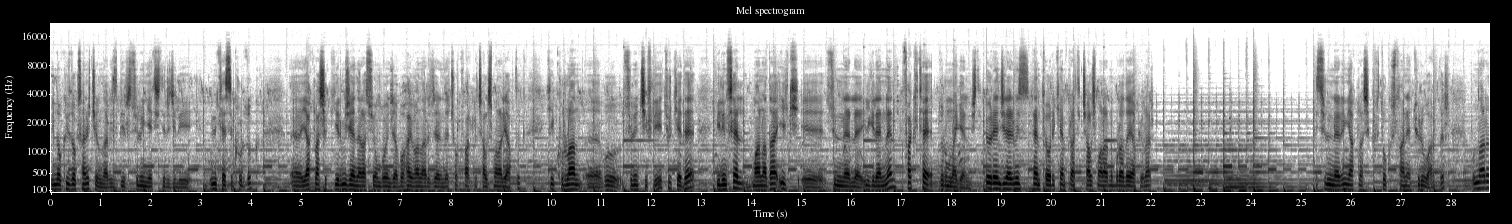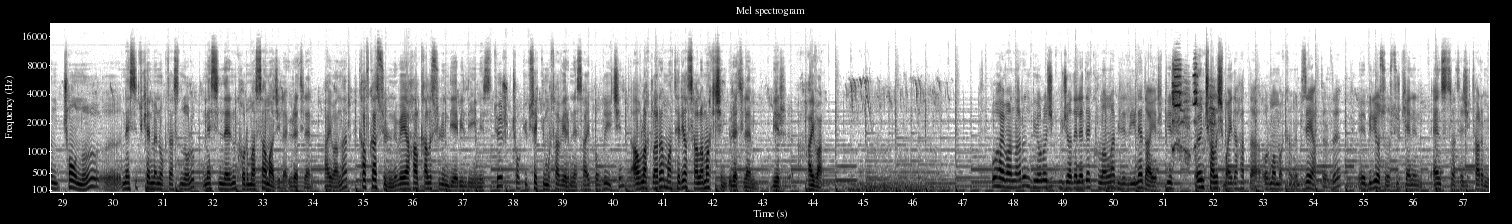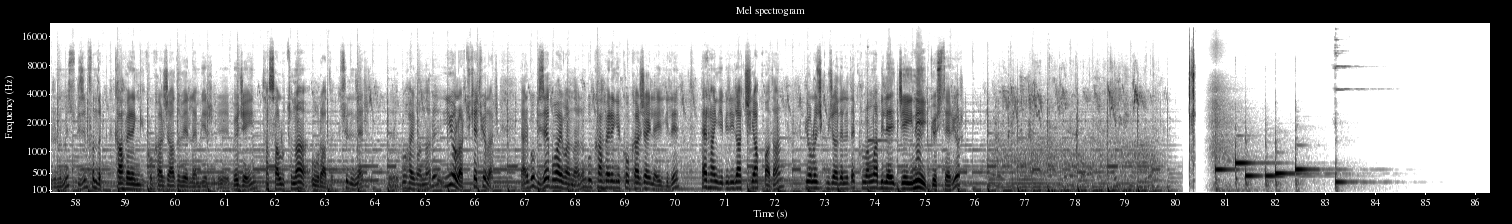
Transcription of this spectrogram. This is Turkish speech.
1993 yılında biz bir sülün yetiştiriciliği ünitesi kurduk. Ee, yaklaşık 20 jenerasyon boyunca bu hayvanlar üzerinde çok farklı çalışmalar yaptık. Ki kurulan e, bu sülün çiftliği Türkiye'de bilimsel manada ilk e, sülünlerle ilgilenilen fakülte durumuna gelmiştik. Öğrencilerimiz hem teorik hem pratik çalışmalarını burada yapıyorlar. Sülünlerin yaklaşık 49 tane türü vardır. Bunların çoğunluğu e, nesli tükenme noktasında olup nesillerinin koruması amacıyla üretilen hayvanlar. Kafkas sülünü veya halkalı sülün diye bildiğimiz tür çok yüksek yumurta verimine sahip olduğu için avlaklara materyal sağlamak için üretilen bir hayvan. Bu hayvanların biyolojik mücadelede kullanılabilirliğine dair bir ön çalışmayı da hatta Orman Bakanlığı bize yaptırdı. E, biliyorsunuz Türkiye'nin en stratejik tarım ürünümüz bizim fındık. Kahverengi kokarca adı verilen bir e, böceğin tasallutuna uğradı. Sülünler e, bu hayvanları yiyorlar, tüketiyorlar. Yani bu bize bu hayvanların bu kahverengi kokarca ile ilgili herhangi bir ilaç yapmadan biyolojik mücadelede kullanılabileceğini gösteriyor.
